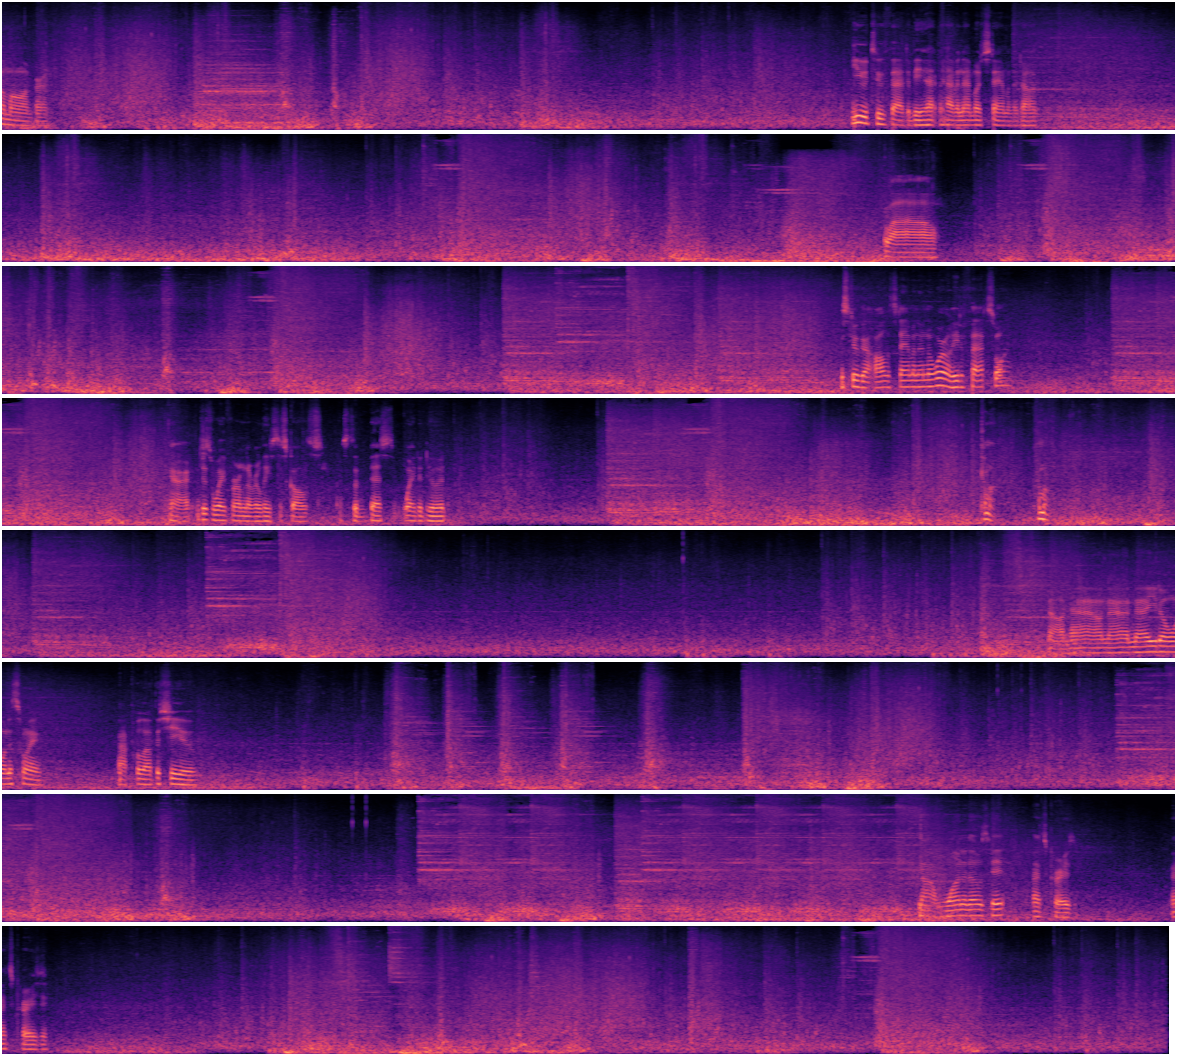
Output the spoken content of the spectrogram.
Come on, bro. You too fat to be ha having that much stamina, dog. Wow. Still got all the stamina in the world. He the fattest one. Alright, just wait for him to release the skulls. That's the best way to do it. You don't want to swing. I pull out the shield. Not one of those hit? That's crazy. That's crazy.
